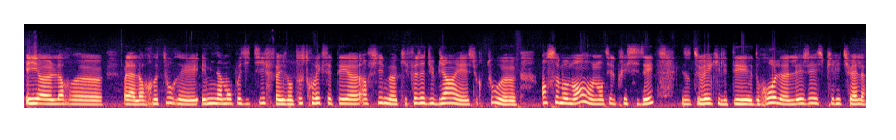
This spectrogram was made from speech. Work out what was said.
Et leur, voilà, leur retour est éminemment positif. Ils ont tous trouvé que c'était un film qui faisait du bien et surtout en ce moment, ont-ils précisé. Ils ont trouvé qu'il était drôle, léger et spirituel.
